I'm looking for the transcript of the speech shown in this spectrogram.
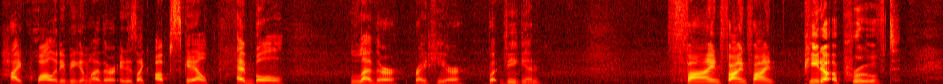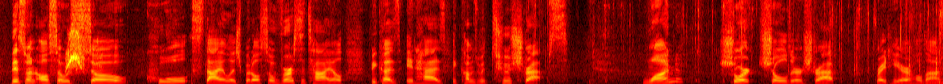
high quality vegan leather. It is like upscale pebble leather right here, but vegan. Fine, fine, fine. PETA approved. This one also is so cool, stylish, but also versatile because it has, it comes with two straps. One short shoulder strap right here, hold on.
